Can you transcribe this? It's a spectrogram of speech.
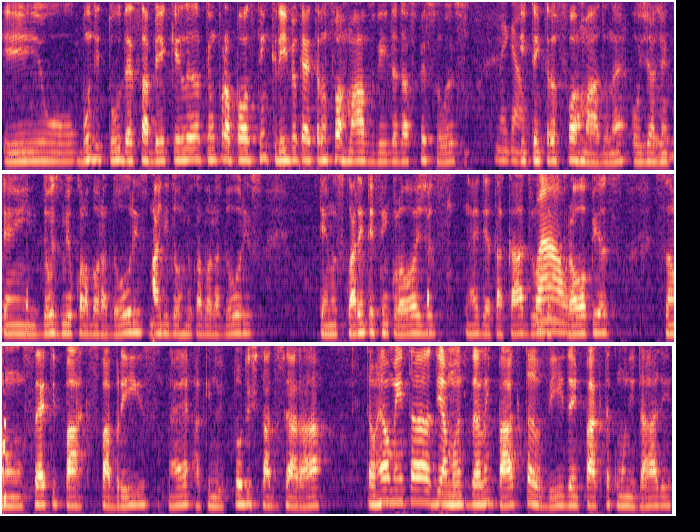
e o bom de tudo é saber que ela tem um propósito incrível que é transformar as vidas das pessoas. Legal. E tem transformado, né? Hoje a gente uhum. tem 2 mil colaboradores, mais de 2 mil colaboradores. Temos 45 lojas né, de atacado, lojas Uau. próprias. São sete parques fabris né, aqui no todo o estado do Ceará. Então, realmente, a Diamantes ela impacta a vida, impacta a comunidade,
